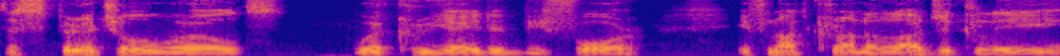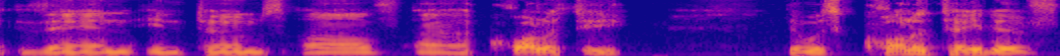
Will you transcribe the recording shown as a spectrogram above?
The spiritual worlds were created before, if not chronologically, then in terms of uh, quality. There was qualitative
